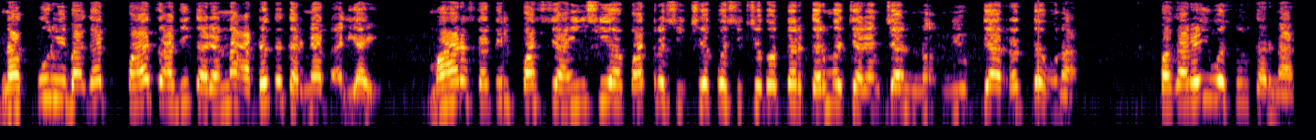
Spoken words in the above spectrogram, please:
नागपूर विभागात पाच अधिकाऱ्यांना अटक करण्यात आली आहे. महाराष्ट्रातील पाचशे ऐंशी अपात्र शिक्षक व शिक्षकोत्तर कर्मचाऱ्यांच्या नियुक्त्या रद्द होणार. पगारही वसूल करणार.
